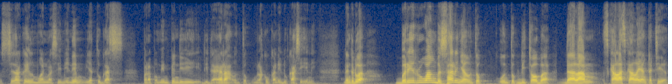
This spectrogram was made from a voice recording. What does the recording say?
secara keilmuan masih minim, ya tugas para pemimpin di di daerah untuk melakukan edukasi ini. Dan kedua, beri ruang besarnya untuk untuk dicoba dalam skala-skala yang kecil.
